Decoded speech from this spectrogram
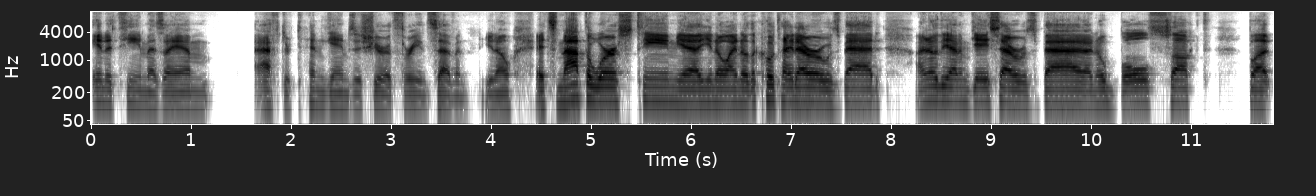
in a team as I am after 10 games this year at 3 and 7 you know it's not the worst team yeah you know i know the Kotite era was bad i know the adam gase era was bad i know bull sucked but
